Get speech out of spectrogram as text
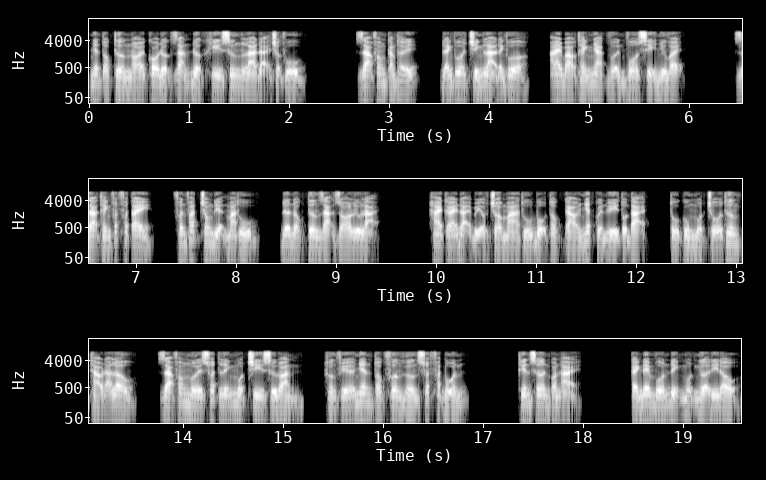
Nhân tộc thường nói co được giãn được khi xưng là đại trợ phu. Dạ phong cảm thấy, đánh thua chính là đánh thua, ai bảo thánh nhạc vườn vô sỉ như vậy? Dạ thánh phất phất tay, phân phát trong điện ma thú, đơn độc tương dạ gió lưu lại. Hai cái đại biểu cho ma thú bộ tộc cao nhất quyền uy tồn tại, tụ cùng một chỗ thương thảo đã lâu dạ phong mới xuất lĩnh một chi sứ đoàn, hướng phía nhân tộc phương hướng xuất phát bốn. Thiên sơn quan hải. Cảnh đêm vốn định một ngựa đi đầu,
